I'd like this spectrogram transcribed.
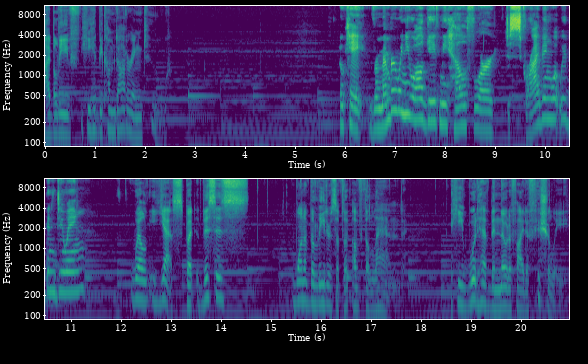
I believe he had become doddering too. Okay, remember when you all gave me hell for describing what we've been doing? Well, yes, but this is one of the leaders of the of the land. He would have been notified officially.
